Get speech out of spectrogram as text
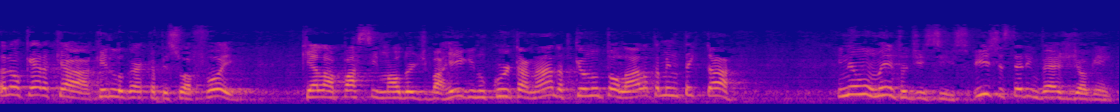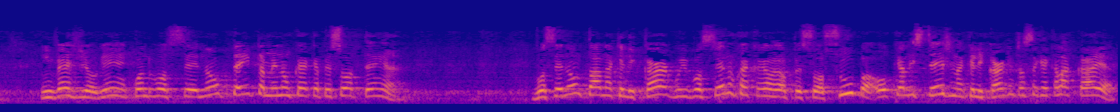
Eu não quero que a, aquele lugar que a pessoa foi, que ela passe mal dor de barriga e não curta nada, porque eu não estou lá, ela também não tem que estar. Tá. Em nenhum momento eu disse isso. Isso é ter inveja de alguém. Inveja de alguém é quando você não tem também não quer que a pessoa tenha. Você não está naquele cargo e você não quer que aquela pessoa suba ou que ela esteja naquele cargo, então você quer que ela caia.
